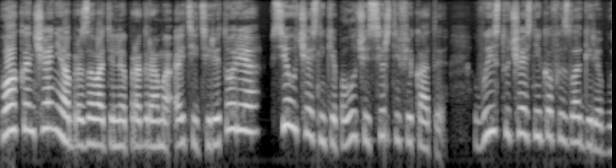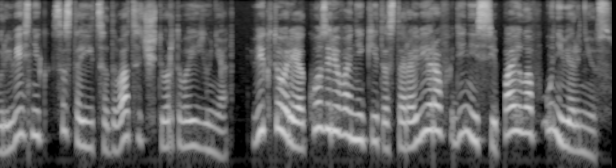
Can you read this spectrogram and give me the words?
По окончании образовательной программы IT-территория все участники получат сертификаты. Выезд участников из лагеря «Буревестник» состоится 24 июня. Виктория Козырева, Никита Староверов, Денис Сипайлов, Универньюз.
